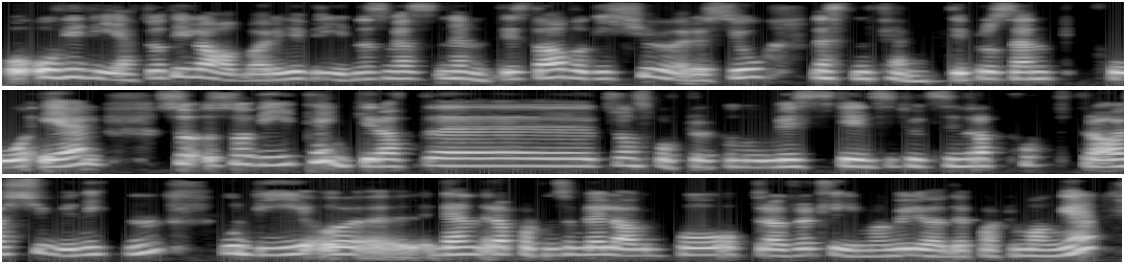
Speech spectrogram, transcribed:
og, og, vi vet jo at de ladbare hybridene som jeg nevnte i stad, de kjøres jo nesten 50 på el. Så, så vi tenker at eh, Transportøkonomisk institutt sin rapport fra 2019, hvor de, den rapporten som ble lagd på oppdrag fra Klima- og miljødepartementet,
